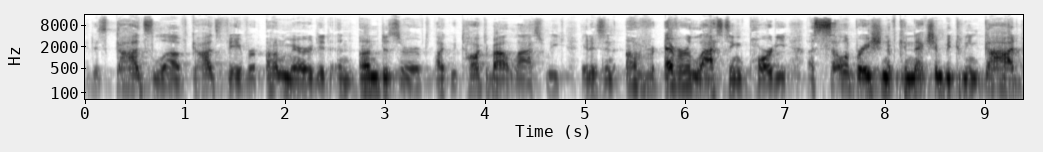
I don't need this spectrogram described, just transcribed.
it is God's love, God's favor, unmerited and undeserved. Like we talked about last week, it is an everlasting party, a celebration of connection between God,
